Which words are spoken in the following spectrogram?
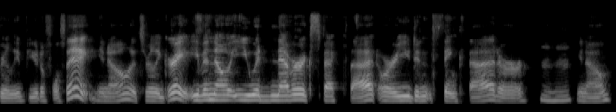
really beautiful thing you know it's really great even though you would never expect that or you didn't think that or mm-hmm. you know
